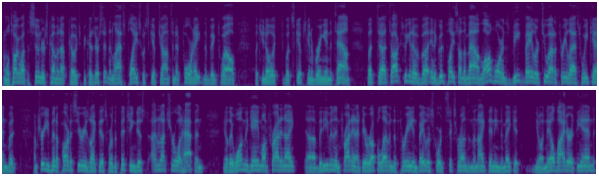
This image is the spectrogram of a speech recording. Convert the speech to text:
And we'll talk about the Sooners coming up, Coach, because they're sitting in last place with Skip Johnson at four and eight in the Big Twelve. But you know what, what Skip's going to bring into town. But uh, talk speaking of uh, in a good place on the mound, Longhorns beat Baylor two out of three last weekend. But I'm sure you've been a part of series like this where the pitching just I'm not sure what happened. You know they won the game on Friday night, uh, but even in Friday night they were up 11 to three, and Baylor scored six runs in the ninth inning to make it you know a nail biter at the end.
